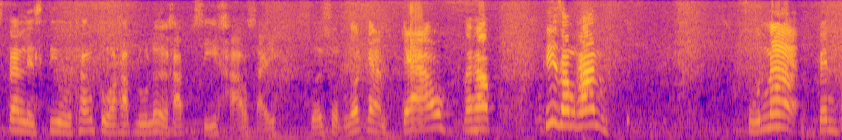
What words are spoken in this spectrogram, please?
สแตนเลสสตีลทั้งตัวครับรูเลอร์ครับสีขาวใสสวยสดงดงามแจ๋วนะครับ ที่สำคัญศูนย์หน้าเป็นไฟ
